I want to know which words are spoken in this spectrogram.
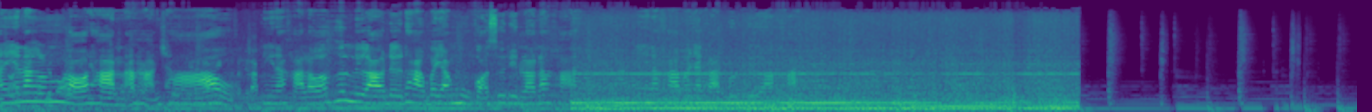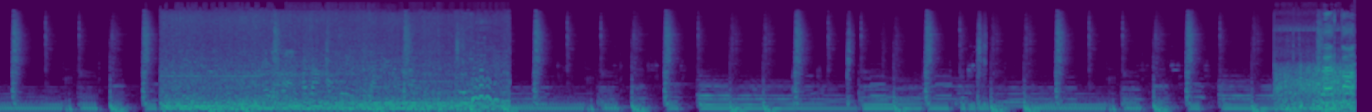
อันนี้นั่งรอทานอาหารเช้า นี่นะคะ เราก็ขึ้นเรือเดินทางไปยังหมู่เกาะสุรินทร์แล้วนะคะ นี่นะคะบรรยากาศบนเรือค่ะและตอน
